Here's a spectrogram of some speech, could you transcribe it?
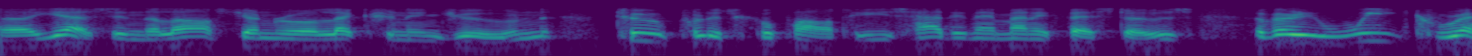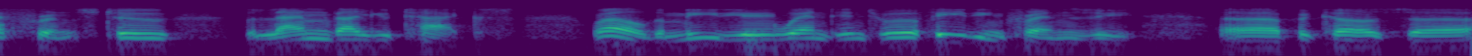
uh, yes, in the last general election in June, two political parties had in their manifestos a very weak reference to the land value tax. Well, the media went into a feeding frenzy uh, because, uh,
